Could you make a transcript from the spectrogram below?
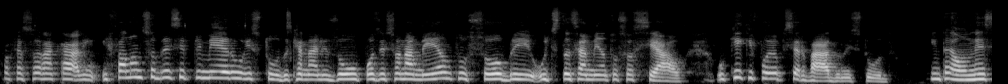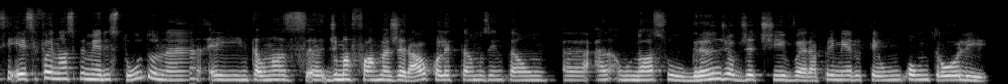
Professora Karen, e falando sobre esse primeiro estudo que analisou o posicionamento sobre o distanciamento social, o que, que foi observado no estudo? Então, nesse, esse foi nosso primeiro estudo, né? E, então, nós, eh, de uma forma geral, coletamos, então, uh, o nosso grande objetivo era, primeiro, ter um controle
